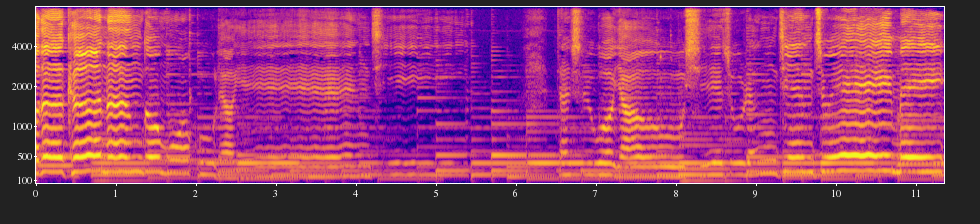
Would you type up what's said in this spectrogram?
我的可能都模糊了眼睛，但是我要写出人间最美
